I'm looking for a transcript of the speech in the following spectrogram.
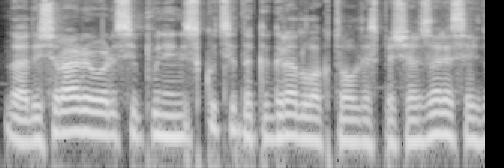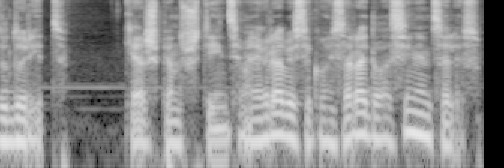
Da, deci rare ori se pune în discuție dacă gradul actual de specializare se de dorit, chiar și pentru științe. Mai degrabă este considerat de la sine înțeles.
